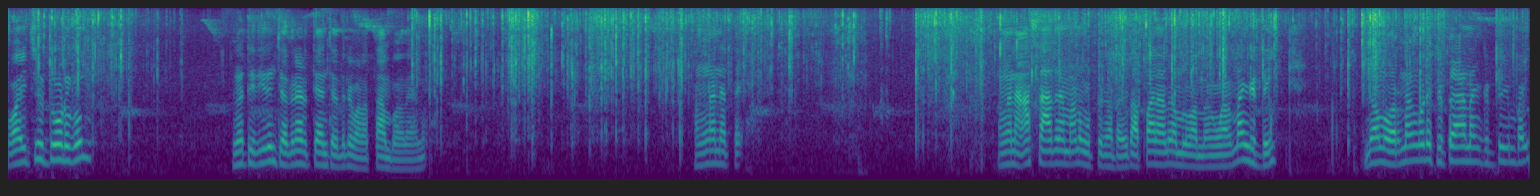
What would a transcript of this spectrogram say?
കോയ്ച്ച് ഇട്ട് കൊടുക്കും. എന്നിട്ട് ഇതിനും ചെതലെടുത്ത് ഞാൻ ചെതിൽ വളർത്താൻ പോകുന്നതാണ് അങ്ങനത്തെ അങ്ങനെ ആ സാധനമാണ് മുട്ടുകട്ട ഇത് അപ്പാനാണ് നമ്മൾ വന്നത്. ഒരെണ്ണം കിട്ടി. നമ്മൾ ഒരെണ്ണം കൂടി കിട്ടുകയാണെങ്കിൽ കിട്ടുമ്പോൾ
